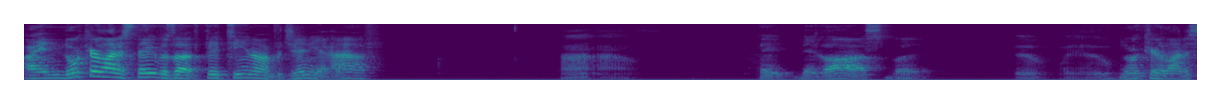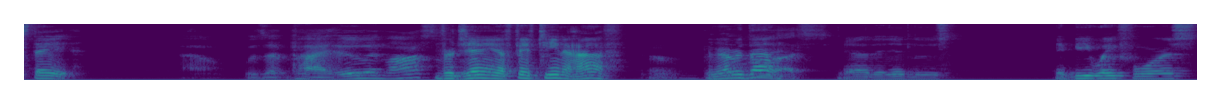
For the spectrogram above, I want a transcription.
I mean, North Carolina State was up 15 on Virginia half. Uh oh. They they lost, but Who? Wait, who? North Carolina State, was up by who and lost? Virginia 15 and a half. Oh, Remember that? Lost. Yeah, they did lose. They beat Wake Forest.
